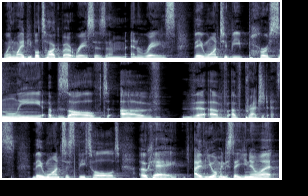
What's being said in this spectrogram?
when white people talk about racism and race, they want to be personally absolved of the of, of prejudice. They want to be told, okay, I, you want me to say, you know what,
